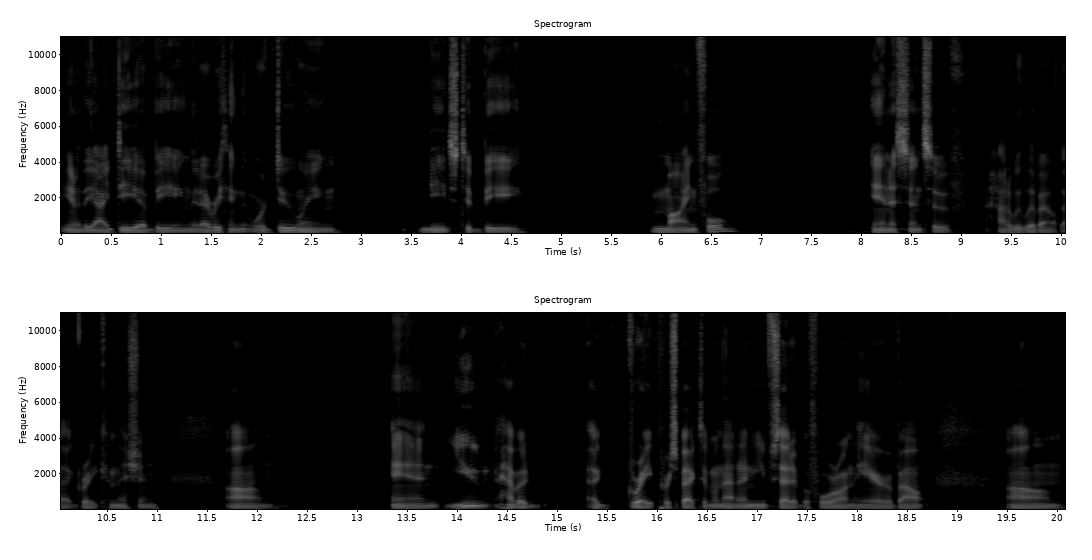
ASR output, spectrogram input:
you know, the idea being that everything that we're doing needs to be mindful in a sense of how do we live out that great commission. Um, and you have a a great perspective on that, and you've said it before on the air about um,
